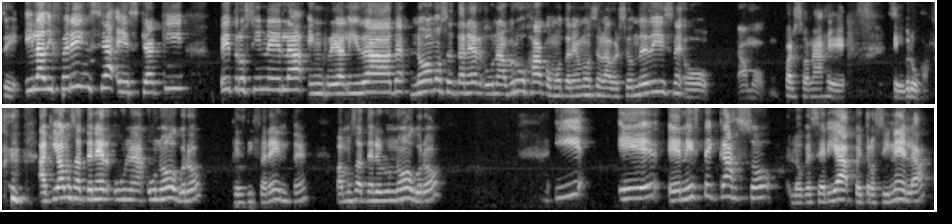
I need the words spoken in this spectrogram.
Sí, y la diferencia es que aquí Petrocinela, en realidad no vamos a tener una bruja como tenemos en la versión de Disney o, digamos, un personaje, sí, bruja. Aquí vamos a tener una, un ogro, que es diferente. Vamos a tener un ogro. Y eh, en este caso, lo que sería Petrocinela,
